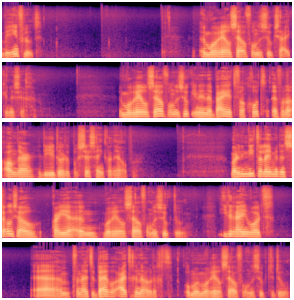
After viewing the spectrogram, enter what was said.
beïnvloed. Een moreel zelfonderzoek zou je kunnen zeggen. Een moreel zelfonderzoek in de nabijheid van God en van een ander die je door het proces heen kan helpen. Maar niet alleen met een sozo kan je een moreel zelfonderzoek doen. Iedereen wordt ehm, vanuit de Bijbel uitgenodigd om een moreel zelfonderzoek te doen.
